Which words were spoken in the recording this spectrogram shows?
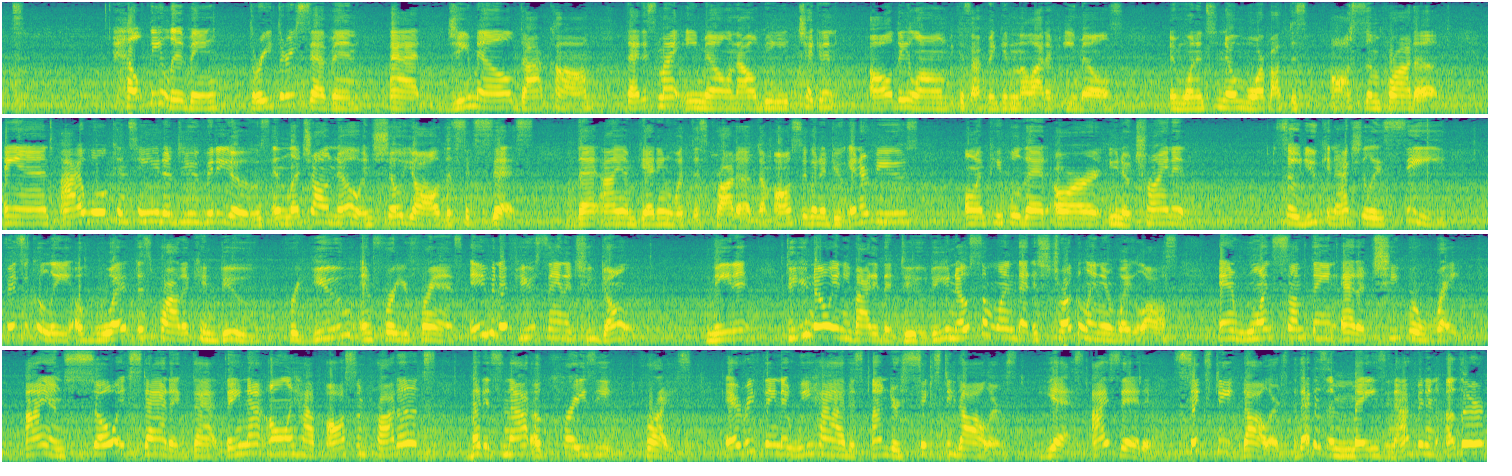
healthyliving337 at gmail.com. That is my email, and I'll be checking it all day long because I've been getting a lot of emails and wanting to know more about this awesome product and I will continue to do videos and let y'all know and show y'all the success that I am getting with this product. I'm also going to do interviews on people that are, you know, trying it so you can actually see physically of what this product can do for you and for your friends. Even if you're saying that you don't need it, do you know anybody that do? Do you know someone that is struggling in weight loss and wants something at a cheaper rate? I am so ecstatic that they not only have awesome products, but it's not a crazy price. Everything that we have is under $60. Yes, I said it. $60. That is amazing. I've been in other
